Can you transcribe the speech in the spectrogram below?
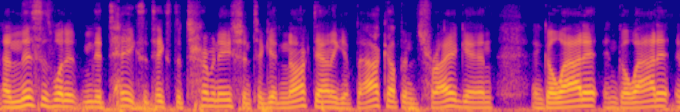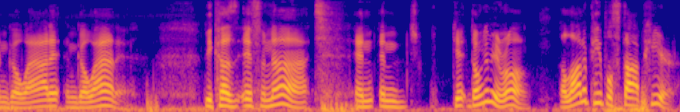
And this is what it, it, takes. It takes determination to get knocked down and get back up and try again and go at it and go at it and go at it and go at it. Because if not, and, and get, don't get me wrong, a lot of people stop here.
